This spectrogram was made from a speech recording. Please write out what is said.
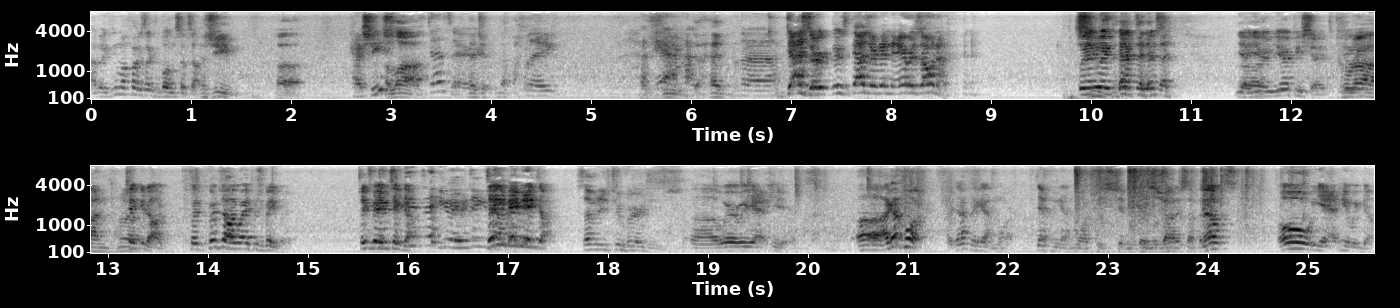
I'd be like, these motherfuckers like to blow themselves up. Hajib. Uh, Hashish? Allah. Desert. Hajib. No. Like Hajib. yeah, the head. The, Desert! There's desert in Arizona! But anyway, back to this. Yeah, Uh, you're, you're a piece of shit. Quran. Take your dog. Put, put your dog away, put your baby away. Take your baby, take your dog. Take your baby, take Take your your baby, take your dog. 72 virgins. Uh, where are we at here? Uh, I got more. I definitely got more. Definitely got more piece of shit because we're going to something else. Oh yeah, here we go.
